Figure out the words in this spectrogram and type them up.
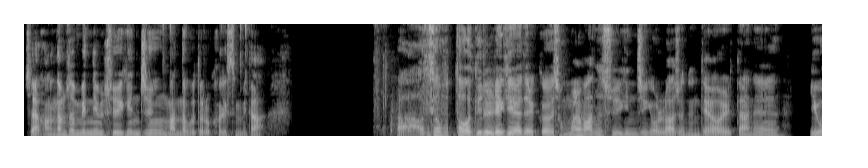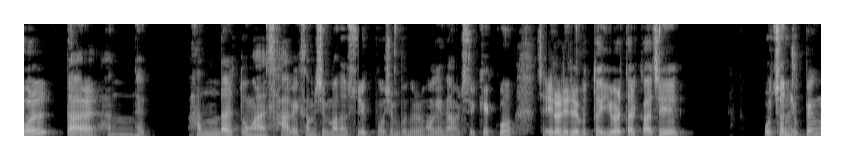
자, 강남 선비님 수익 인증 만나보도록 하겠습니다. 아, 어디서부터 어디를 얘기해야 될까요? 정말 많은 수익 인증이 올라와줬는데요. 일단은 2월 달 한 해, 한 달 동안 430만 원 수익 보신 분을 확인할 수 있겠고, 자, 1월 1일부터 2월 달까지 5,600만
